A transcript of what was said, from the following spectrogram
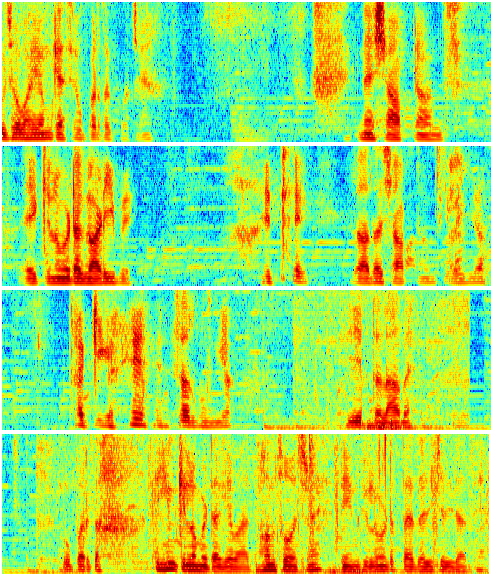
पूछो भाई, हम कैसे ऊपर तक पहुँचे इतने शार्प टर्न्स एक किलोमीटर गाड़ी पे। इतने ज़्यादा शार्प टर्न्स की भैया, थक ही गए, सर घूम गया। ये तालाब है। ऊपर का तीन किलोमीटर के बाद। हम सोच रहे हैं, तीन किलोमीटर पैदल चल जाते हैं।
